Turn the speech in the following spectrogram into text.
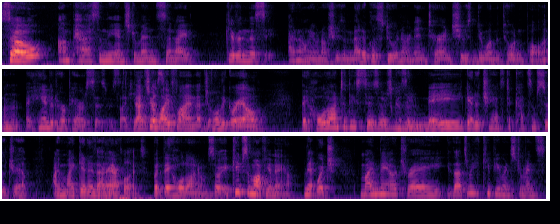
So I'm passing the instruments, and I'd given this. I don't even know if she was a medical student or an intern. She was new on the totem pole, and I handed her a pair of scissors. Like Keep that's your busy. lifeline. That's your holy grail. They hold on to these scissors because they may get a chance to cut some suture. Yep. I might get in Very there, important. but they hold on to them, so it keeps them off your mayo. Yeah. Which my mayo tray, that's where you keep your instruments.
